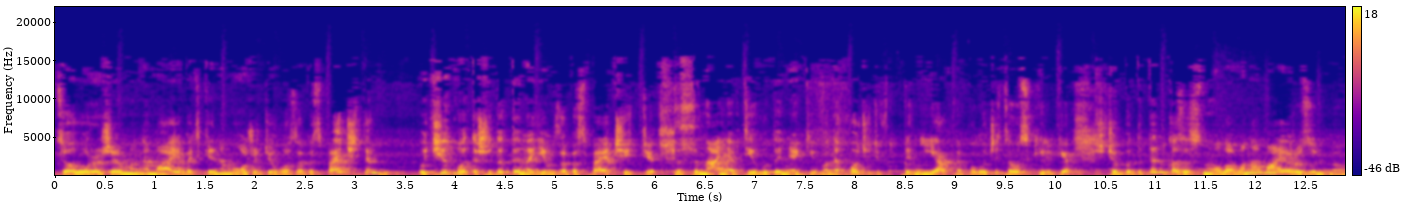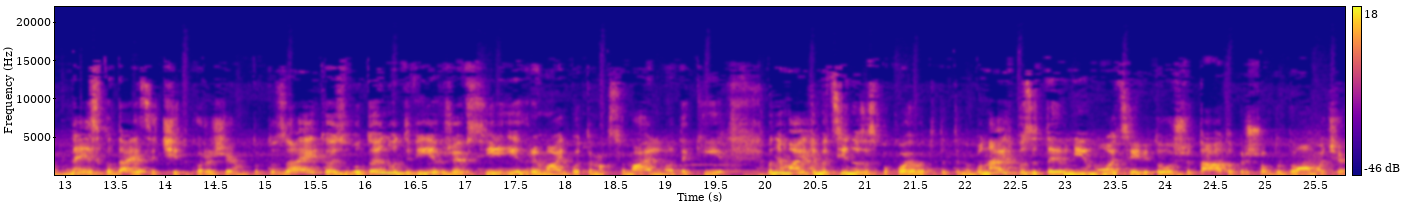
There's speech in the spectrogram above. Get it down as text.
цього режиму немає, батьки не можуть його забезпечити. Очікувати, що дитина їм забезпечить засинання в ті годині, які вони хочуть, ніяк не вийде, оскільки щоб дитинка заснула, вона має розуміти, в неї складається чітко режим. Тобто за якусь годину-дві вже всі ігри мають бути максимально такі. Вони мають емоційно заспокоювати дитину, бо навіть позитивні емоції від того, що тато прийшов додому, чи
